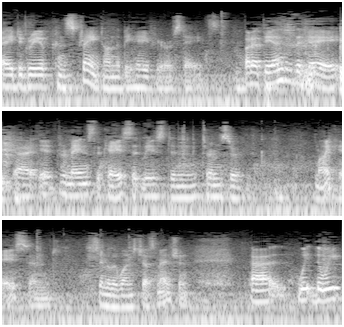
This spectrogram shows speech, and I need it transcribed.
a degree of constraint on the behavior of states. But at the end of the day, uh, it remains the case, at least in terms of my case and similar ones just mentioned. Uh, we, the weak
